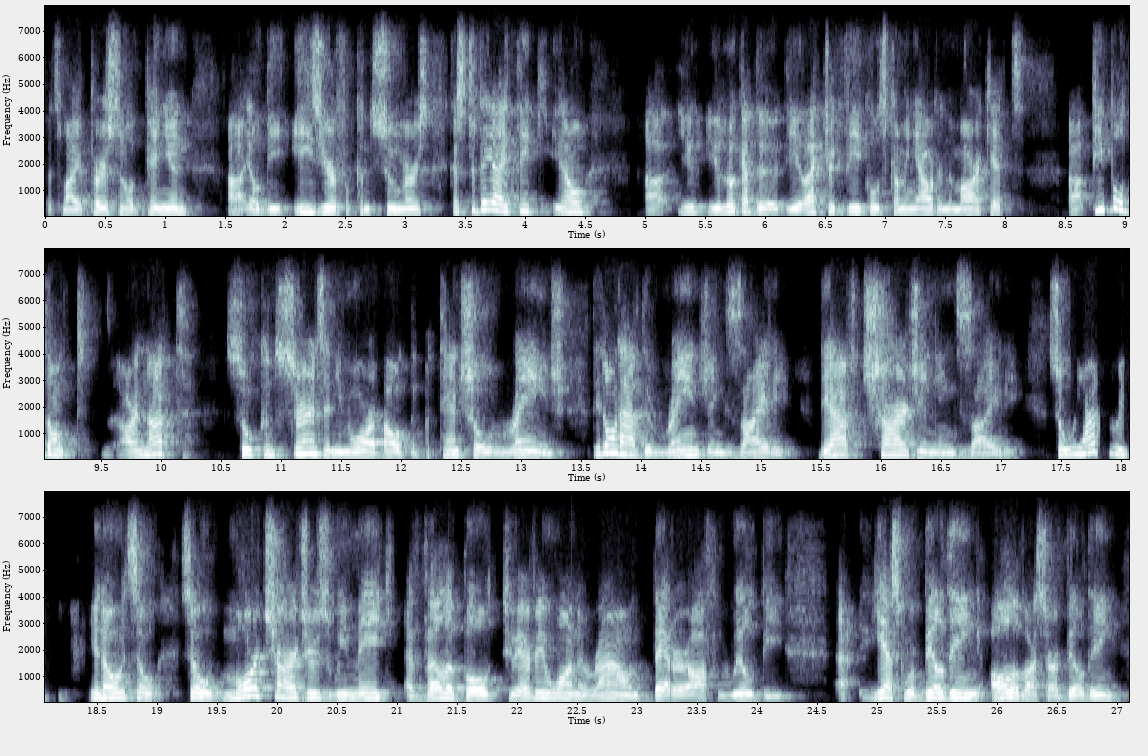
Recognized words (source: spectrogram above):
That's my personal opinion. Uh, it'll be easier for consumers because today I think you know uh, you you look at the the electric vehicles coming out in the market. Uh, people don't are not so concerned anymore about the potential range. They don't have the range anxiety. They have charging anxiety. So we have to, you know, so so more chargers we make available to everyone around, better off we'll be. Uh, yes, we're building. All of us are building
